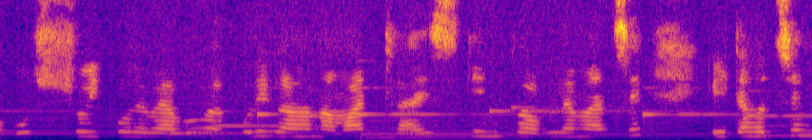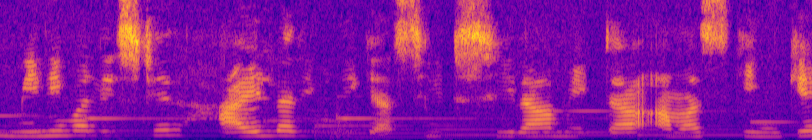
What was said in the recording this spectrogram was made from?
অবশ্যই করে ব্যবহার করি, কারণ আমার ড্রাই স্কিন প্রবলেম আছে। এটা হচ্ছে মিনিমালিস্টের হাইলারিউরিক অ্যাসিড সিরাম, এটা আমার স্কিনকে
